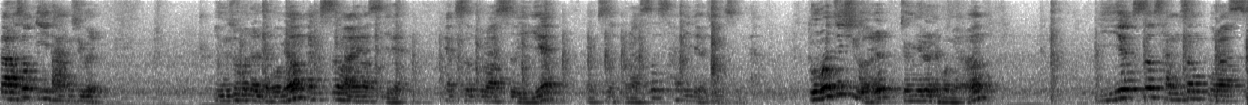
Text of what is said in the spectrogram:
따라서 이 방식을 인수분해를 해보면 x 마이너스 1에 x 플러스 2에 x 플러스 3이 되어지겠습니다. 두 번째 식을 정리를 해보면 2x 삼성 플러스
